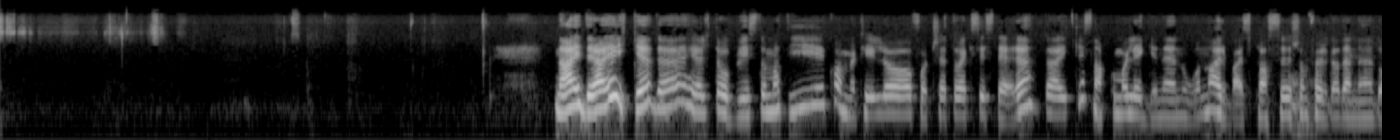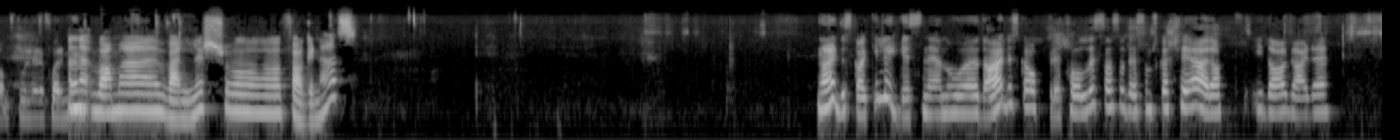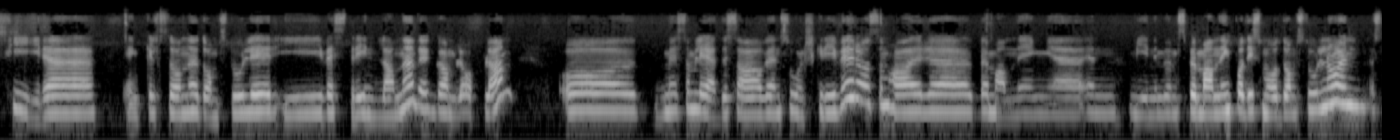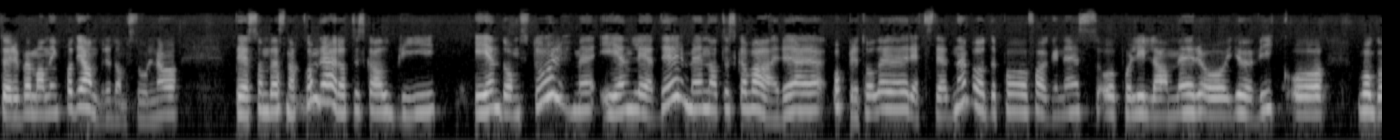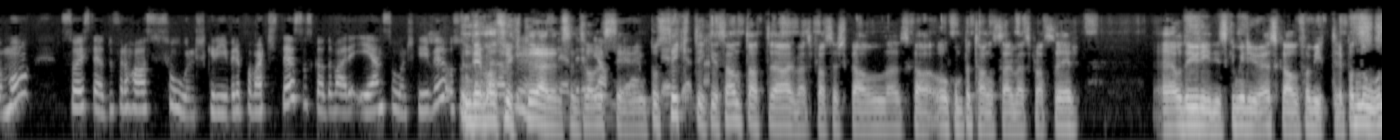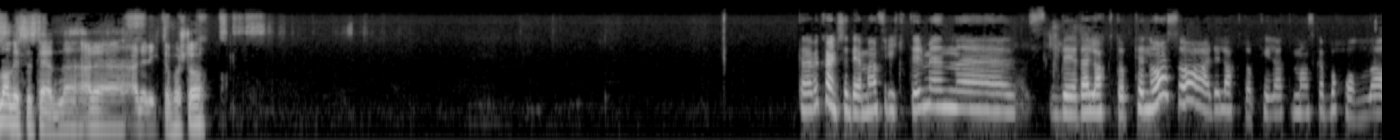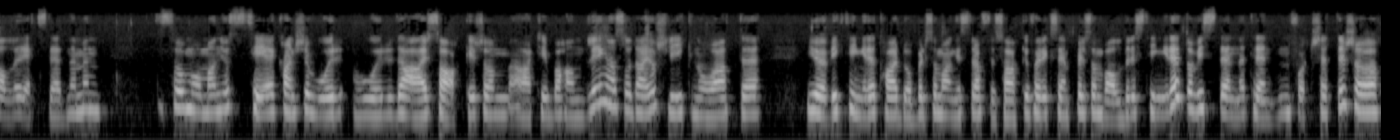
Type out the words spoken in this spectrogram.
Nei, det er jeg ikke. Det er helt overbevist om at de kommer til å fortsette å eksistere. Det er ikke snakk om å legge ned noen arbeidsplasser som følge av denne domstolreformen. Men hva med Valdres og Fagernes? Nei, det skal ikke legges ned noe der. Det skal opprettholdes. Altså, det som skal skje, er at i dag er det fire enkeltstående domstoler i Vestre Innlandet, det gamle Oppland med, som ledes av en sorenskriver, og som har uh, bemanning, uh, en minimumsbemanning på de små domstolene og en større bemanning på de andre domstolene. Og det som det er snakk om, det er at det skal bli én domstol med én leder, men at det skal være opprettholde rettsstedene både på Fagernes og på Lillehammer og Gjøvik og Vågåmo. Så i stedet for å ha sorenskrivere på hvert sted, så skal det være én sorenskriver. Men det man frykter er en sentralisering på sikt, ikke sant? At arbeidsplasser skal, skal, og kompetansearbeidsplasser eh, og det juridiske miljøet skal forvitre på noen av disse stedene. Er det, er det riktig å forstå? Det er vel kanskje det man frykter, men eh, det det er lagt opp til nå, så er det lagt opp til at man skal beholde alle rettsstedene. Men så må man jo se kanskje hvor, hvor, det er saker som er til behandling. Altså, det er jo slik nå at uh, Gjøvik tingrett har dobbelt så mange straffesaker for eksempel, som Valdres tingrett. og Hvis denne trenden fortsetter, så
